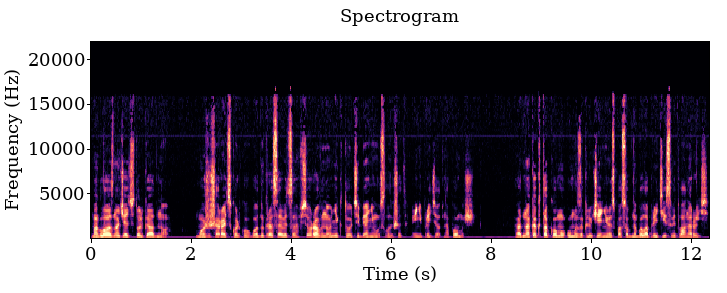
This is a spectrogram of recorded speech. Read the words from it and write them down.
могло означать только одно. Можешь орать сколько угодно, красавица, все равно никто тебя не услышит и не придет на помощь. Однако к такому умозаключению способна была прийти Светлана Рысь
